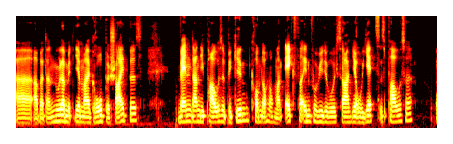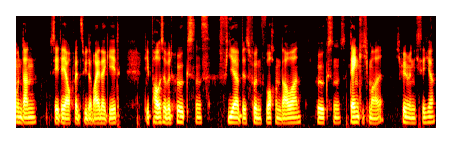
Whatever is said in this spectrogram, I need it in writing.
Äh, aber dann nur damit ihr mal grob Bescheid wisst. Wenn dann die Pause beginnt, kommt auch nochmal ein extra Infovideo, wo ich sage, jo, jetzt ist Pause. Und dann seht ihr ja auch, wenn es wieder weitergeht. Die Pause wird höchstens vier bis fünf Wochen dauern. Höchstens, denke ich mal. Ich bin mir nicht sicher.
